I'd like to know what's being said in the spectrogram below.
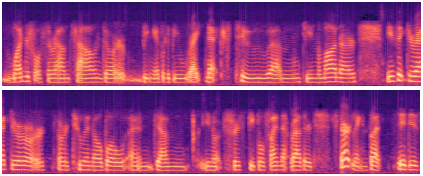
wonderful surround sound or being able to be right next to um, Jeanne Lamon our music director or or to an oboe and um, you know at first people find that rather startling but it is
